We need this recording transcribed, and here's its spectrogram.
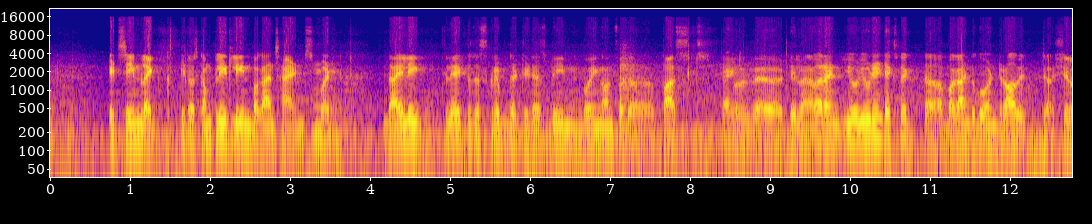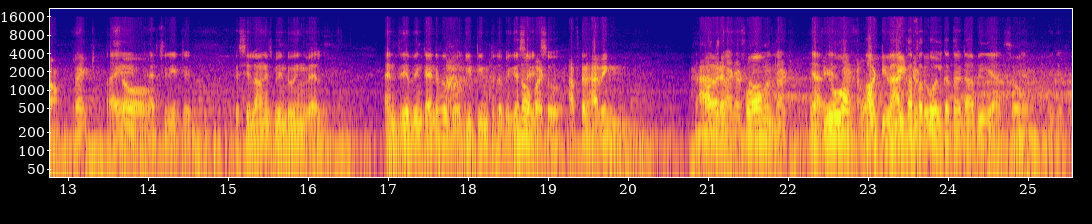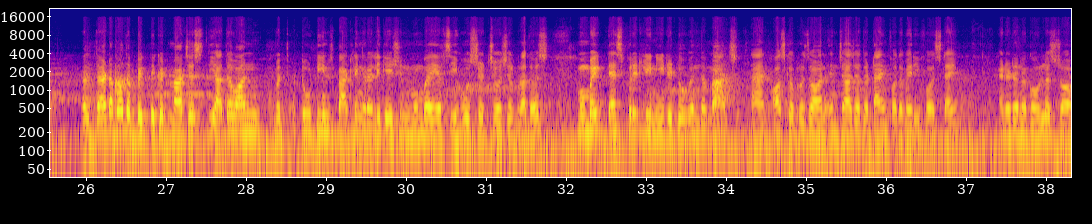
it seemed like it was completely in Bagan's hands. But the I League played to the script that it has been going on for the past Right. uh, till whenever, and you you didn't expect uh, Bagan to go and draw with uh, Shillong. Right. I So- actually did because Shillong has been doing well, and they've been kind of a bogey team to the bigger No, side. but so after having Not had a kind of firm that- yeah, view of what you back need of to a do. Kolkata derby, yeah. So- yeah, that. Well, that about the big ticket matches. The other one with two teams battling relegation, Mumbai FC hosted Churchill Brothers. Mumbai desperately needed to win the match, and Oscar Bruzon, in charge of the time for the very first time, ended in a goalless draw.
